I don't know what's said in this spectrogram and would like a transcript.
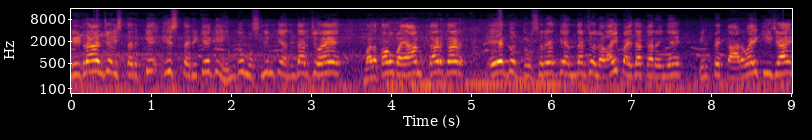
लीडरान जो इस तरीके इस तरीके की हिंदू मुस्लिम के अंदर जो है भड़काऊ बयान कर कर एक दूसरे के अंदर जो लड़ाई पैदा कर रही हैं, इन पे कार्रवाई की जाए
